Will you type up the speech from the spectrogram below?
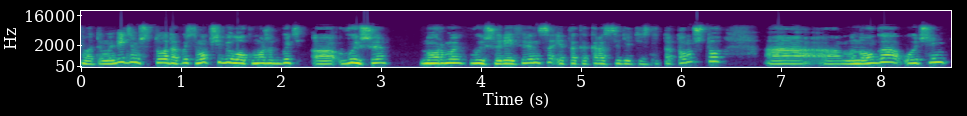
Вот, и мы видим, что, допустим, общий белок может быть э, выше нормы, выше референса. Это как раз свидетельствует о том, что много очень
